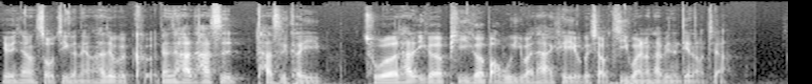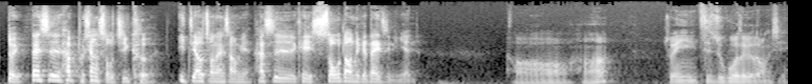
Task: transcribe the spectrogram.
有点像手机壳那样，它是有个壳，但是它它是它是可以除了它的一个皮革保护以外，它还可以有个小机关让它变成电脑架。对，但是它不像手机壳一直要装在上面，它是可以收到那个袋子里面的。哦，啊，所以你资助过这个东西？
